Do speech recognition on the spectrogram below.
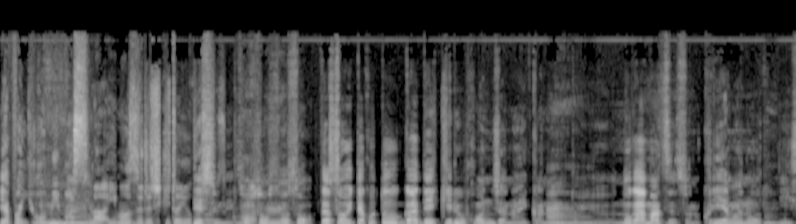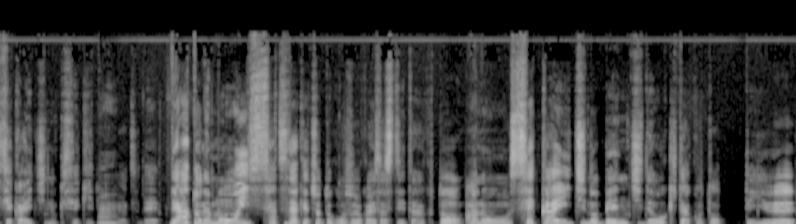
やっぱ読みますよ、うんまあ芋づる式ということでですね。よね。そうそうそうそう。だそういったことができる本じゃないかなというのが、まずその栗山ノートに世界一の奇跡というやつで。で、あとね、もう一冊だけちょっとご紹介させていただくと、あの、世界一のベンチで起きたことっていう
